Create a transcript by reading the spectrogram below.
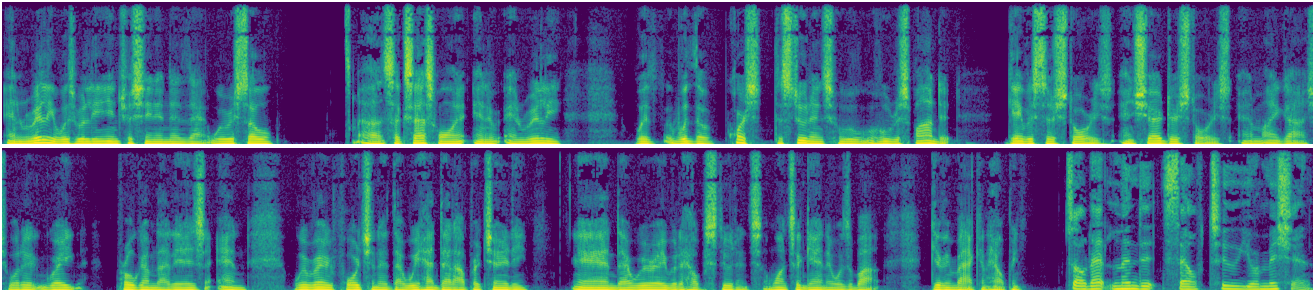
And really, was really interesting in that we were so uh, successful and and really with with the, of course the students who who responded gave us their stories and shared their stories. And my gosh, what a great program that is! And we're very fortunate that we had that opportunity and that we were able to help students. Once again, it was about giving back and helping. So that lended itself to your mission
